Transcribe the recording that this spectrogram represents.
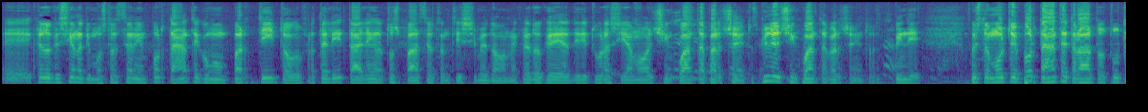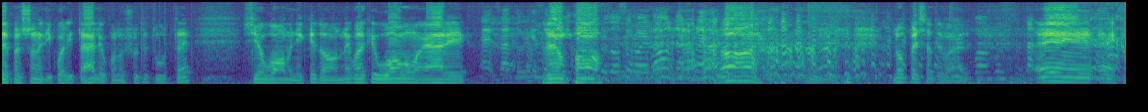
eh, credo che sia una dimostrazione importante come un partito, Fratelli d'Italia, che ha dato spazio a tantissime donne. Credo che addirittura siamo al 50%, più del 50%. Quindi questo è molto importante, tra l'altro tutte persone di qualità, le ho conosciute tutte, sia uomini che donne, qualche uomo magari eh, esatto, è un po'... Solo le donne, non, è... no, non pensate male. Eh, ecco.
